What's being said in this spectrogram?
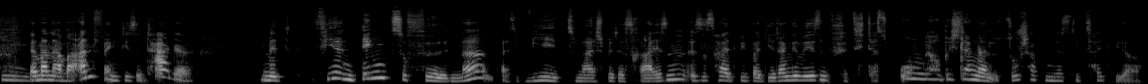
Mhm. Wenn man aber anfängt, diese Tage mit vielen Dingen zu füllen, ne? also wie zum Beispiel das Reisen, ist es halt wie bei dir dann gewesen, fühlt sich das unglaublich lange an. So schaffen wir es, die Zeit wieder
